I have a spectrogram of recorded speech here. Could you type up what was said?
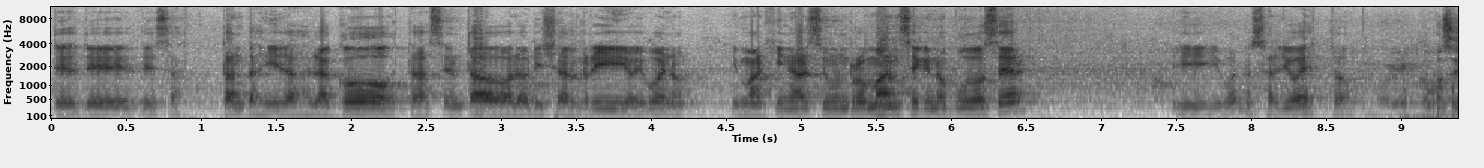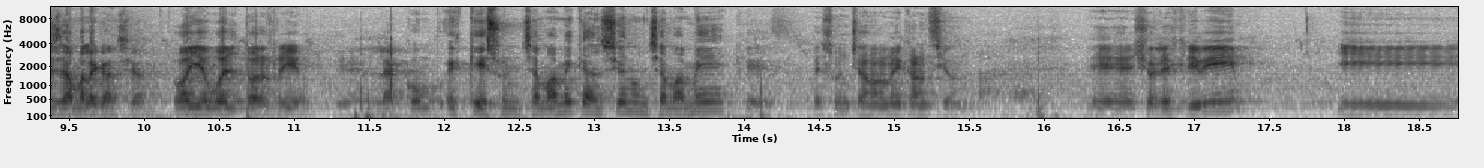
De, esas tantas idas a la costa, sentado a la orilla del río, y bueno, imaginarse un romance que no pudo ser, y bueno, salió esto. ¿Cómo se llama la canción? Hoy he vuelto al río. ¿Es que es un chamamé canción, un chamamé? ¿Qué es? Es un chamamé canción. Eh, yo le escribí y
